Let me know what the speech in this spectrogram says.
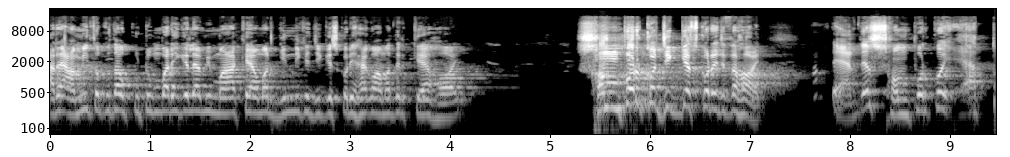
আরে আমি তো কোথাও কুটুম বাড়ি গেলে আমি মাকে, আমার গিন্নিকে জিজ্ঞেস করি হ্যাঁ গো, আমাদের কে হয়? সম্পর্ক জিজ্ঞেস করে যেতে হয়। এদের সম্পর্ক এত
